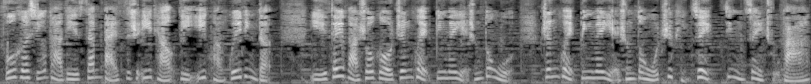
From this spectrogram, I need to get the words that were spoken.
符合刑法第三百四十一条第一款规定的，以非法收购珍贵濒危野生动物、珍贵濒危野生动物制品罪定罪处罚。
